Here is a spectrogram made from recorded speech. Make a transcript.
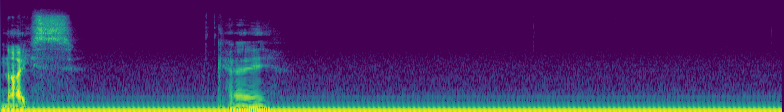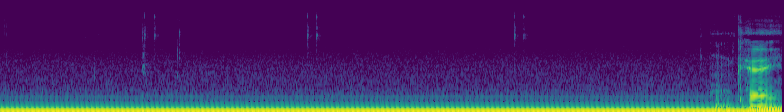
Nice. Okay. Okay.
